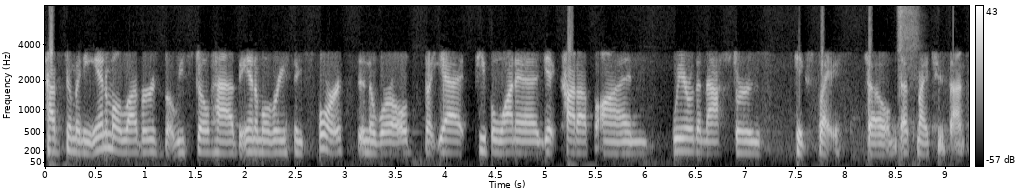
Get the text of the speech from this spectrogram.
have so many animal lovers, but we still have animal racing sports in the world, but yet people want to get caught up on where the Masters takes place. So that's my two cents.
